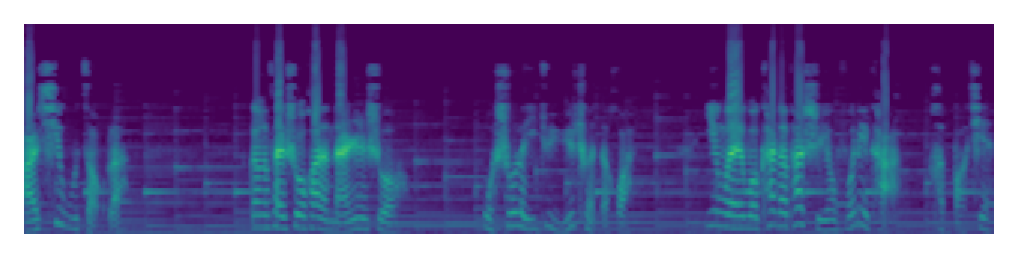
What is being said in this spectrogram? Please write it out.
而弃物走了。刚才说话的男人说：“我说了一句愚蠢的话，因为我看到他使用福利卡，很抱歉。”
